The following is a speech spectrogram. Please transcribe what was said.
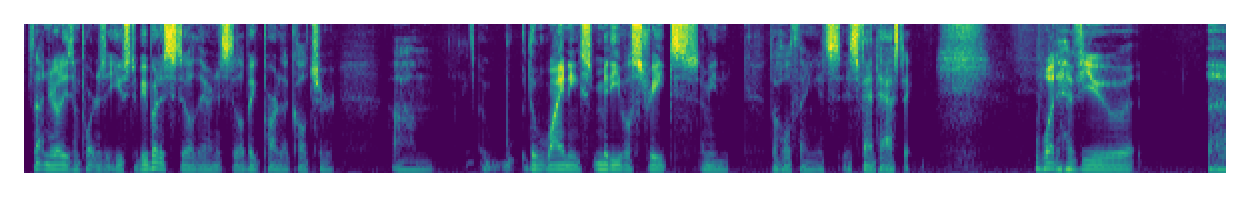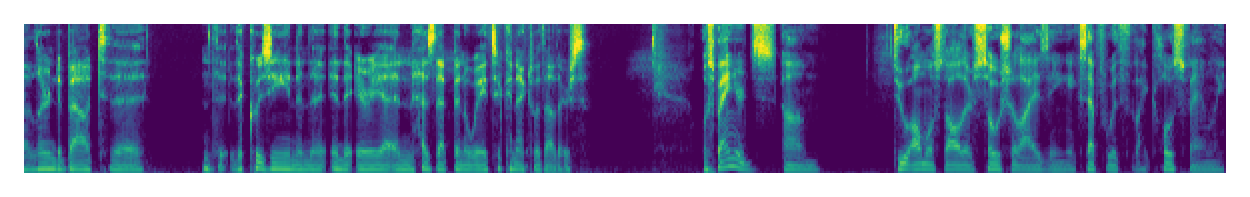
It's not nearly as important as it used to be, but it's still there and it's still a big part of the culture. Um, the winding medieval streets. I mean, the whole thing. It's it's fantastic. What have you uh, learned about the, the the cuisine in the in the area, and has that been a way to connect with others? Well, Spaniards um, do almost all their socializing, except with like close family.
